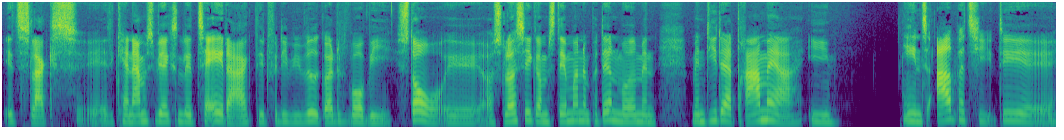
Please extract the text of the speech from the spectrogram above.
et slags, øh, det kan nærmest virke sådan lidt teateragtigt, fordi vi ved godt, hvor vi står, øh, og slås ikke om stemmerne på den måde, men, men de der dramaer i ens eget parti, det, øh,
